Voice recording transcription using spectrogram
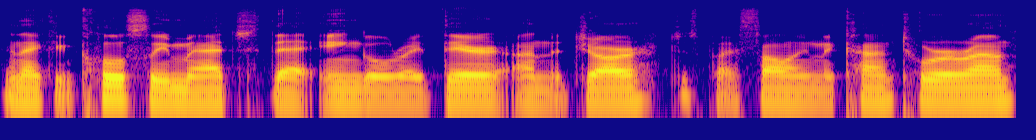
and I can closely match that angle right there on the jar just by following the contour around.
